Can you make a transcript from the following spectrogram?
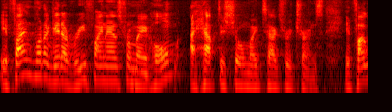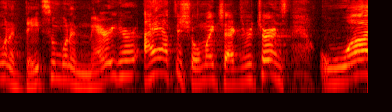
if I want to get a refinance for my home, I have to show my tax returns. If I want to date someone and marry her, I have to show my tax returns. Why?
